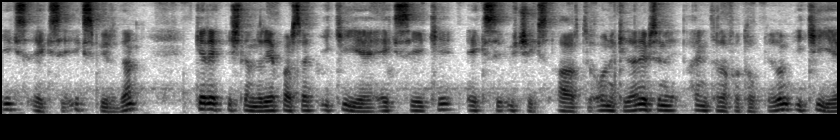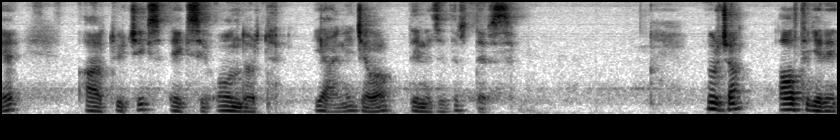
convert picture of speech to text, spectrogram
x eksi x1'den gerekli işlemleri yaparsak 2y eksi 2 eksi 3x artı 12'den hepsini aynı tarafa toplayalım. 2y artı 3x eksi 14 yani cevap denizidir deriz. Nurcan altıgeni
